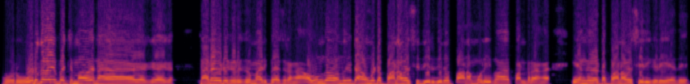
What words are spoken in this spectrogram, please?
ஒரு ஒரு தடவை க- நடவடிக்கை எடுக்கிற மாதிரி பேசுறாங்க. அவங்க வந்துட்டு அவங்ககிட்ட பண வசதி இருக்குது. பண மூலியமா பண்றாங்க. எங்ககிட்ட பண வசதி கிடையாது.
